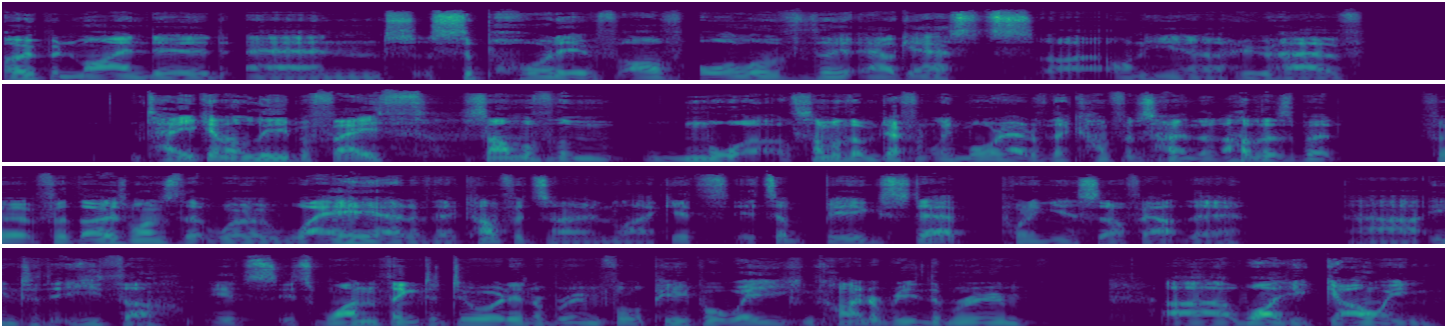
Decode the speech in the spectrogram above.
open minded and supportive of all of the our guests uh, on here who have taken a leap of faith. Some of them more, some of them definitely more out of their comfort zone than others, but for for those ones that were way out of their comfort zone, like it's it's a big step putting yourself out there uh, into the ether. It's it's one thing to do it in a room full of people where you can kind of read the room uh, while you're going,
